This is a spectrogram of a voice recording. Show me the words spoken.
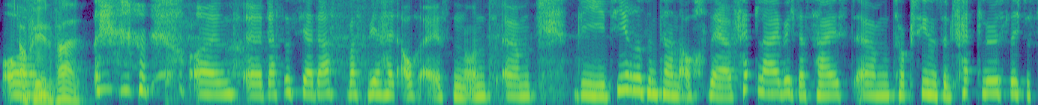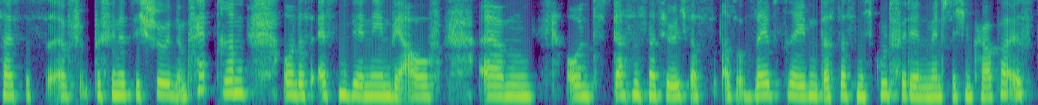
Und, Auf jeden Fall. Und äh, das ist ja das, was wir halt auch essen. Und ähm, die Tiere sind dann auch sehr fettleibig, das heißt, ähm, Toxine sind fettlöslich, das heißt, es äh, befindet sich schön im Fett drin und das essen wir, nehmen wir auf. Ähm, und das ist natürlich das, also selbstredend, dass das nicht gut für den menschlichen Körper ist.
